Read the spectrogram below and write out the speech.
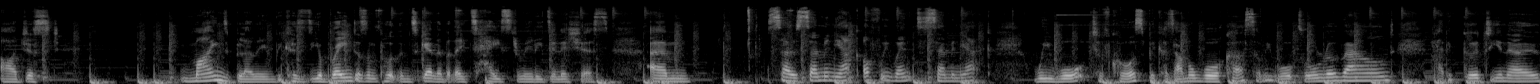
are just mind blowing because your brain doesn't put them together, but they taste really delicious. Um, so, Seminyak, off we went to Seminyak. We walked, of course, because I'm a walker, so we walked all around, had a good, you know,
